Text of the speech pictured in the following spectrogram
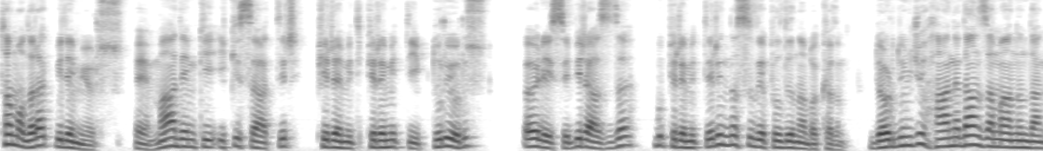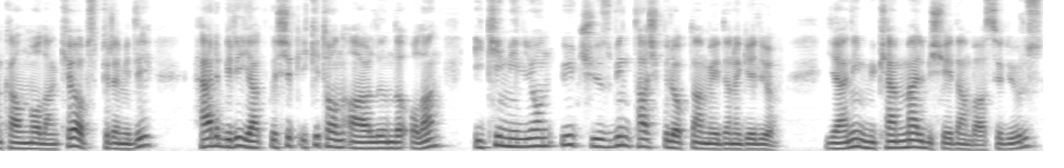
tam olarak bilemiyoruz. E madem ki 2 saattir piramit piramit deyip duruyoruz, öyleyse biraz da bu piramitlerin nasıl yapıldığına bakalım. 4. hanedan zamanından kalma olan Keops piramidi her biri yaklaşık 2 ton ağırlığında olan 2 milyon 300 bin taş bloktan meydana geliyor. Yani mükemmel bir şeyden bahsediyoruz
